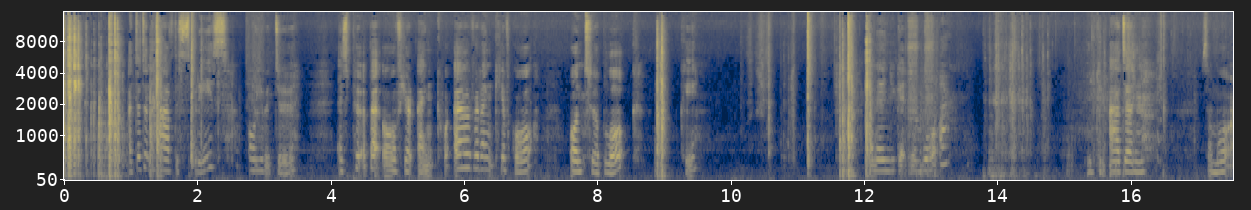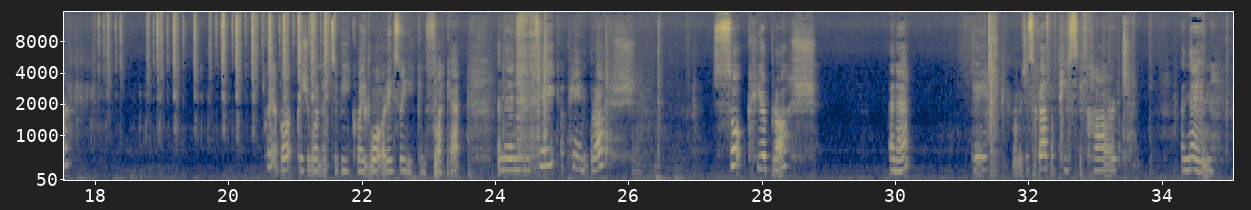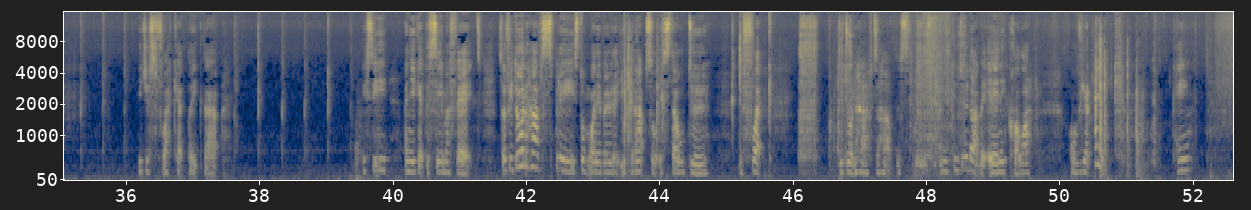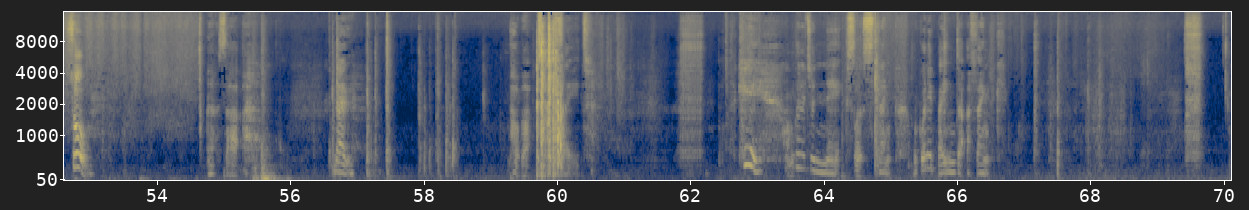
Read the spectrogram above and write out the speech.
I didn't have the sprays, all you would do is put a bit of your ink, whatever ink you've got, onto a block, okay? And then you get your water. You can add in some water. Quite a bit because you want it to be quite watery so you can flick it. And then you take a paintbrush, soak your brush in it. Okay, let me just grab a piece of card and then you just flick it like that. You see, and you get the same effect. So if you don't have sprays, don't worry about it. You can absolutely still do the flick. You don't have to have the spray. And you can do that with any colour of your ink. Okay, so that's that. Now, pop that to the side. Okay, what I'm going to do next, let's think. We're going to bind it, I think.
